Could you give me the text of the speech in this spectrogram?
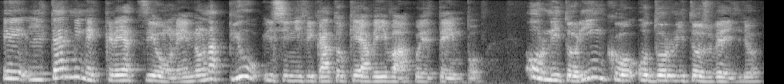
e il termine creazione non ha più il significato che aveva a quel tempo. Ornitorinco o dormito sveglio?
